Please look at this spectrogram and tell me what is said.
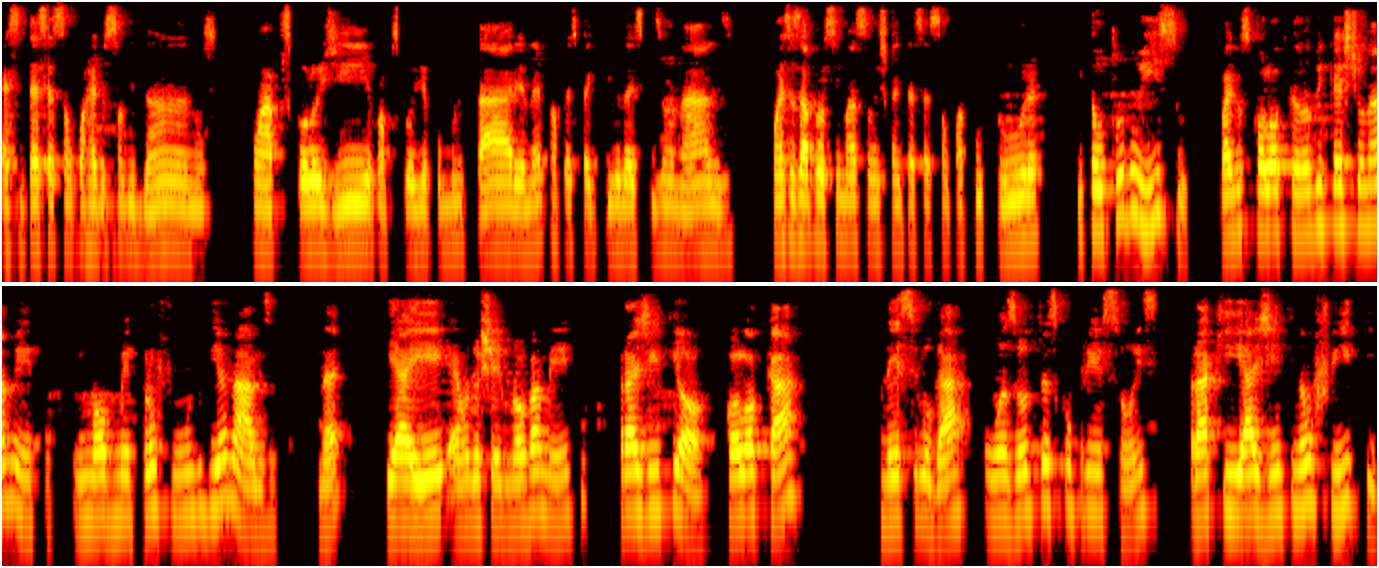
Essa interseção com a redução de danos, com a psicologia, com a psicologia comunitária, né? Com a perspectiva da esquizoanálise, com essas aproximações com a interseção com a cultura. Então, tudo isso vai nos colocando em questionamento, em movimento profundo de análise, né? E aí é onde eu chego novamente para a gente ó, colocar nesse lugar umas outras compreensões para que a gente não fique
